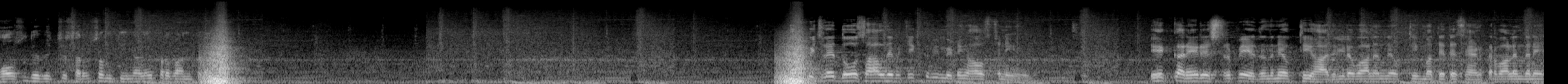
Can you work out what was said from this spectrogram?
ਹਾਊਸ ਦੇ ਵਿੱਚ ਸਰਬਸੰਮਤੀ ਨਾਲ ਇਹ ਪ੍ਰਵਾਨ ਕਰਾਂਗੇ। ਪਿਛਲੇ 2 ਸਾਲ ਦੇ ਵਿੱਚ ਇੱਕ ਵੀ ਮੀਟਿੰਗ ਹਾਊਸ 'ਚ ਨਹੀਂ ਹੋਈ। ਇਹ ਘਰੇ ਰਜਿਸਟਰ ਭੇਜ ਦਿੰਦੇ ਨੇ, ਉੱਥੇ ਹਾਜ਼ਰੀ ਲਗਵਾ ਲੈਂਦੇ ਨੇ, ਉੱਥੇ ਮਤੇ ਤੇ ਸਾਈਨ ਕਰਵਾ ਲੈਂਦੇ ਨੇ।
